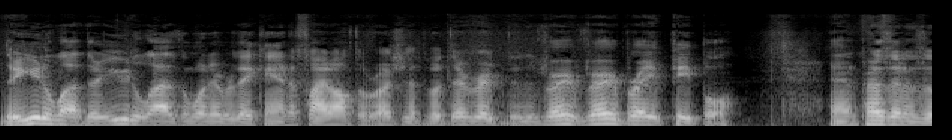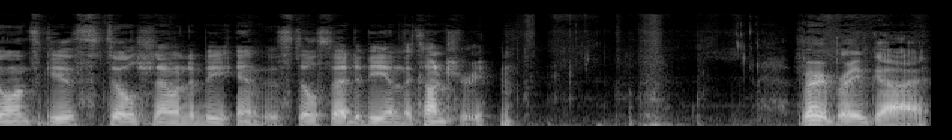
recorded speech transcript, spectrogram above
They're utilize, They're utilizing whatever they can to fight off the Russians, but they're very, they're very, very brave people. And President Zelensky is still shown to be in. Is still said to be in the country. very brave guy.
